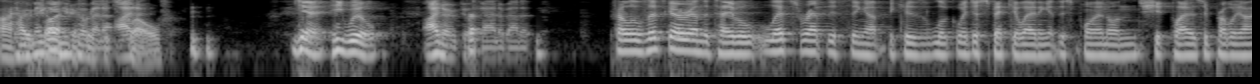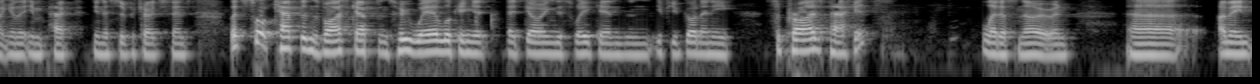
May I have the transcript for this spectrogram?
I If hope makes John Jeffrey kicks twelve. Yeah, he will. I don't feel But- bad about it. Fellas, let's go around the table. Let's wrap this thing up because look, we're just speculating at this point on shit players who probably aren't going to impact in a super coach sense. Let's talk captains, vice captains, who we're looking at, at going this weekend. And if you've got any surprise packets, let us know. And uh, I mean,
